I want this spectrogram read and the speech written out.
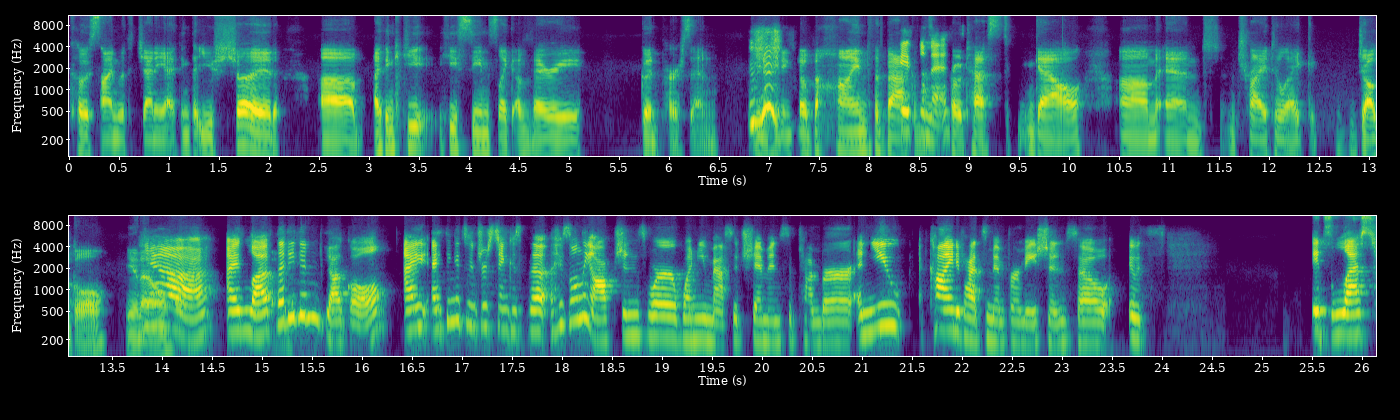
co-sign with jenny. I think that you should uh i think he he seems like a very good person. You know, he didn't go behind the back of this protest gal um, and try to like juggle, you know. Yeah, I love that he didn't juggle. I, I think it's interesting because the his only options were when you messaged him in September, and you kind of had some information, so it's it's less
